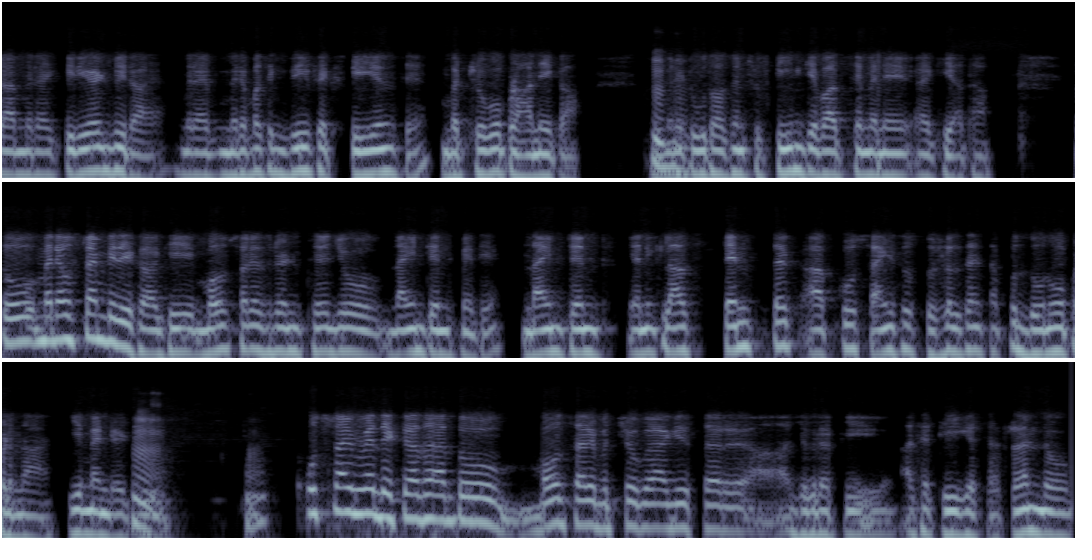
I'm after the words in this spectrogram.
का मेरा एक पीरियड भी रहा है। मेरा मेरे पास एक ब्रीफ एक्सपीरियंस है बच्चों को पढ़ाने का। मैंने हम्म 2015 के बाद से मैंने किया था। तो मैंने उस टाइम भी देखा कि बहुत सारे स्टूडेंट थे जो नाइन टेंथ में थे। नाइन टेंथ यानी क्लास टेंथ तक आपको साइंस और सोशल साइंस आपको दोनों पढ़ना है ये मैंडेट है। हम्म हम्म। उस टाइम में देखता था तो बहुत सारे बच्चों को कि सर ज्योग्राफी अच्छा ठीक है सर रहने दो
